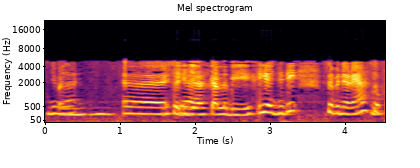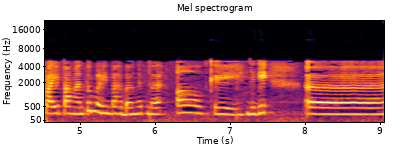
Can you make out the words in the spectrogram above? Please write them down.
Jumlah pen- eh, bisa iya. dijelaskan lebih. Iya jadi sebenarnya suplai pangan tuh melimpah banget mbak. Oke. Jadi eh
